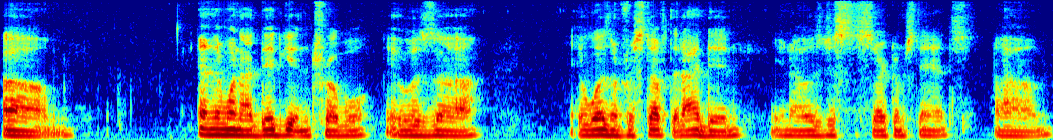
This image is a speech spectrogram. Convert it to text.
Um, and then when I did get in trouble, it was uh, it wasn't for stuff that I did. You know, it was just a circumstance. Um,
